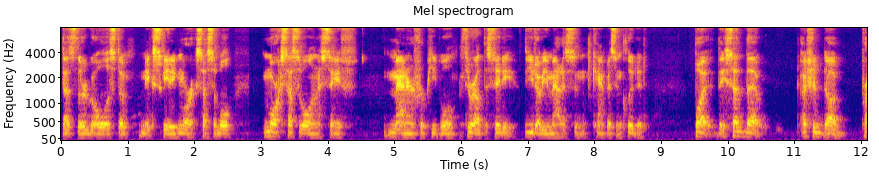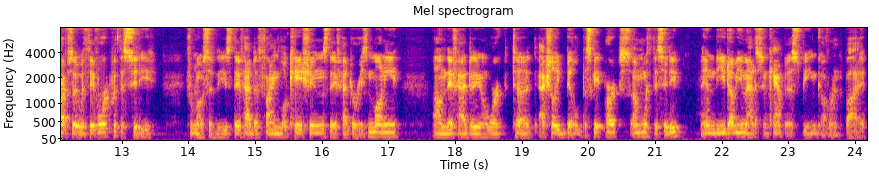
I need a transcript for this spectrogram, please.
that's their goal is to make skating more accessible, more accessible in a safe manner for people throughout the city, the UW Madison campus included. But they said that I should uh, preface it with they've worked with the city for most of these. They've had to find locations, they've had to raise money, um, they've had to you know work to actually build the skate parks um, with the city and the UW Madison campus being governed by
